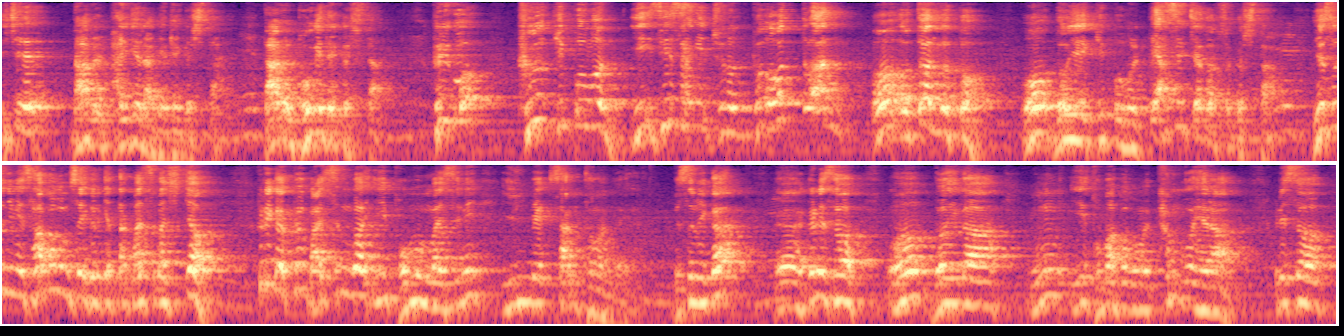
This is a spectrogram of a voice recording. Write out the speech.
이제 나를 발견하게 될 것이다. 나를 보게 될 것이다. 그리고 그 기쁨은 이 세상이 주는 그 어떠한 어, 어떠한 것도 어, 너의 기쁨을 빼앗을 자가 없을 것이다. 예수님이 사복음서에 그렇게 딱 말씀하시죠. 그러니까 그 말씀과 이 본문 말씀이 일맥상통한 거예요. 믿습니까? 예, 그래서 어, 너희가 음, 이 도마복음을 탐구해라. 그래서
